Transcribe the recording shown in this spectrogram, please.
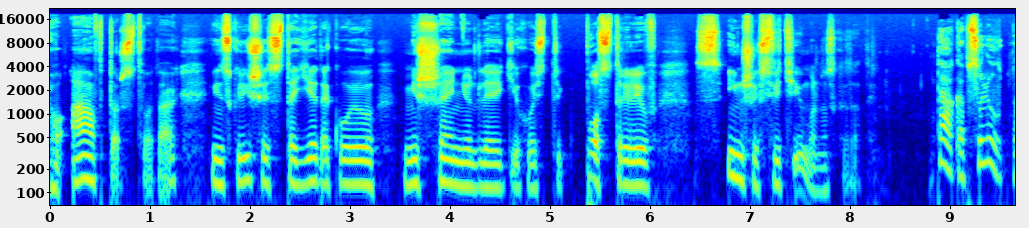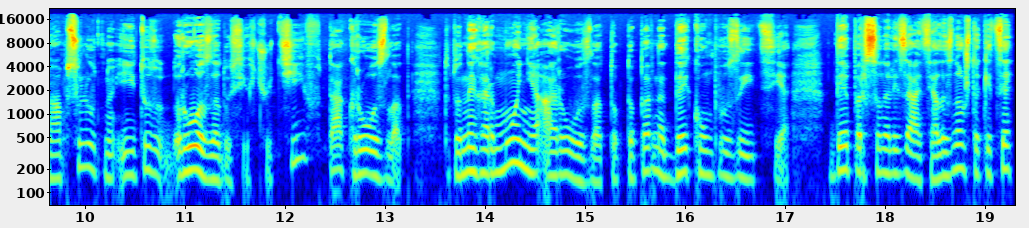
його авторство. Так? Він скоріше стає такою мішенню для якихось пострілів з інших світів, можна сказати. Так, абсолютно, абсолютно. І тут розлад усіх чуттів, так, розлад. Тобто не гармонія, а розлад, тобто певна декомпозиція, деперсоналізація. Але знову ж таки, це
